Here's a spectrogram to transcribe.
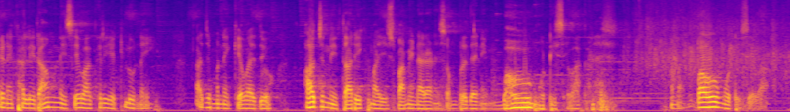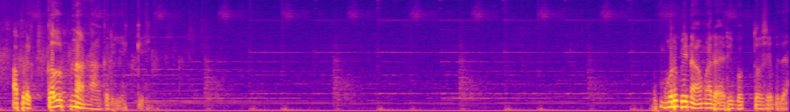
એણે ખાલી રામની સેવા કરી એટલું નહીં. આજે મને કહેવાય દો, આજની તારીખમાં એ સ્વામિનારાયણ સંપ્રદાયની બહુ મોટી સેવા કરે છે. બહુ મોટી સેવા. આપણે કલ્પના ના કરીએ કે મોરબીના અમારા હરિભક્તો છે બધા.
